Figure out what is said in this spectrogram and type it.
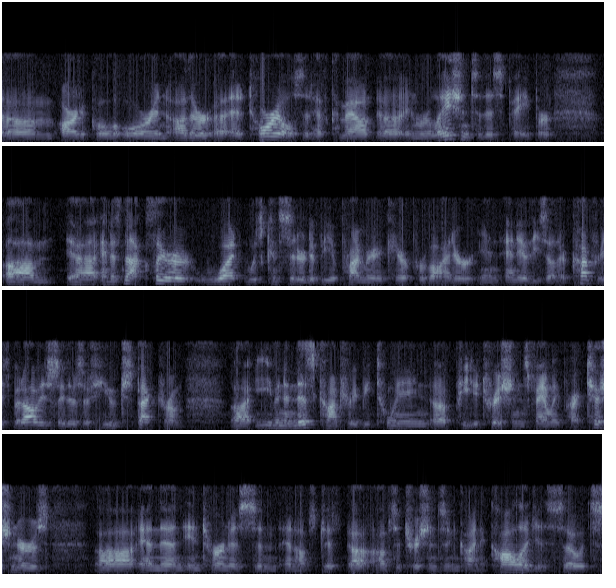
um, article or in other uh, editorials that have come out uh, in relation to this paper. Um, uh, and it's not clear what was considered to be a primary care provider in any of these other countries. But obviously, there's a huge spectrum, uh, even in this country, between uh, pediatricians, family practitioners, uh, and then internists and, and uh, obstetricians and gynecologists. So it's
